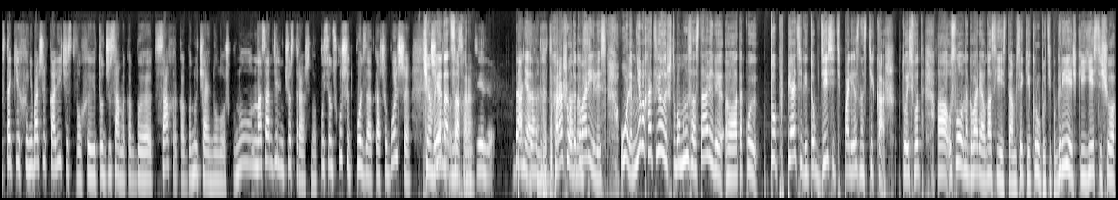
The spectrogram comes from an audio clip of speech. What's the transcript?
в таких небольших количествах и тот же самый как бы сахар, как бы, ну, чайную ложку, ну, на самом деле ничего страшного. Пусть он скушает, пользы от каши больше, чем, чем вред от сахара. самом деле да, Понятно. Да, да, Хорошо, да, договорились. Оля, мне бы хотелось, чтобы мы составили э, такой топ-5 или топ-10 полезности каш. То есть вот, а, условно говоря, у нас есть там всякие крупы типа гречки, есть еще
